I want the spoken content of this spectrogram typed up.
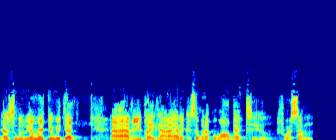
absolutely. I'm right there with you. I, have a UPlay account. I had a set one up a while back too for some.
